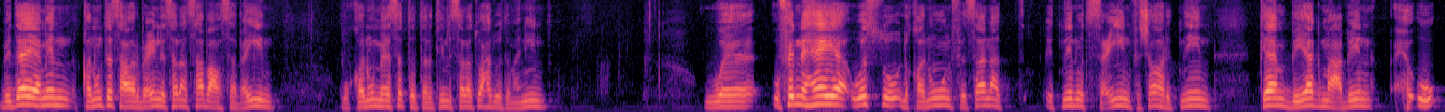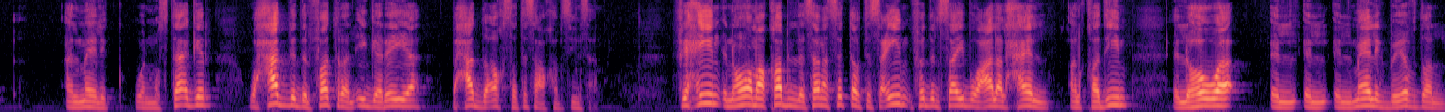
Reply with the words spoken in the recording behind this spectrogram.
بداية من قانون 49 لسنة 77 وقانون 136 لسنة 81 و- وفي النهاية وصلوا لقانون في سنة 92 في شهر 2 كان بيجمع بين حقوق المالك والمستأجر وحدد الفترة الإيجارية بحد أقصى 59 سنة. في حين إن هو ما قبل سنة 96 فضل سايبه على الحال القديم اللي هو ال- ال- المالك بيفضل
